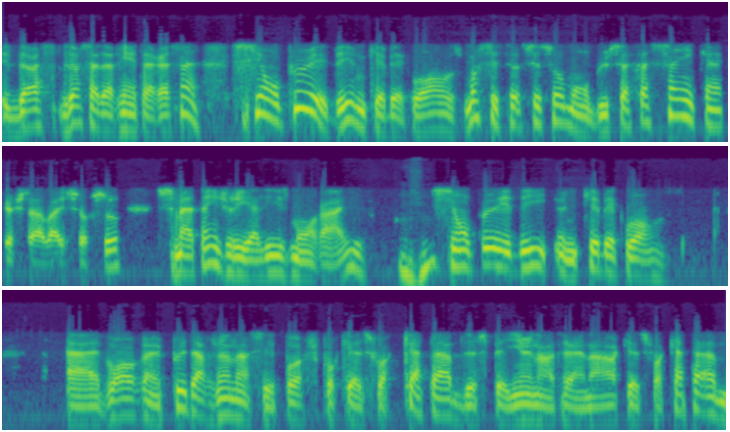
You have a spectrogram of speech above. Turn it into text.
là, ça devient intéressant. Si on peut aider une Québécoise, moi, c'est ça, ça mon but. Ça fait cinq ans que je travaille sur ça. Ce matin, je réalise mon rêve. Mhm. Si on peut aider une Québécoise à avoir un peu d'argent dans ses poches pour qu'elle soit capable de se payer un entraîneur, qu'elle soit capable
